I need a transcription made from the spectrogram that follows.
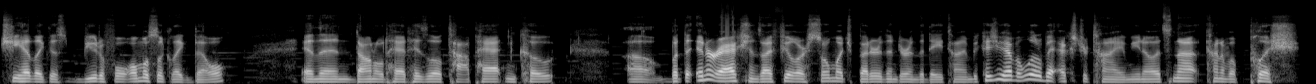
she had like this beautiful, almost looked like Belle, and then Donald had his little top hat and coat. Um, but the interactions I feel are so much better than during the daytime because you have a little bit extra time. You know, it's not kind of a push.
